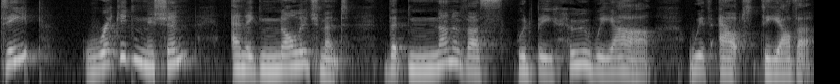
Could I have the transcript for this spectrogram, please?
deep recognition and acknowledgement that none of us would be who we are without the other.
